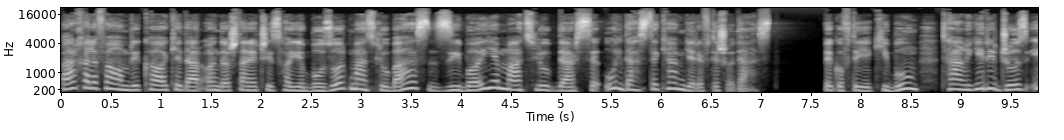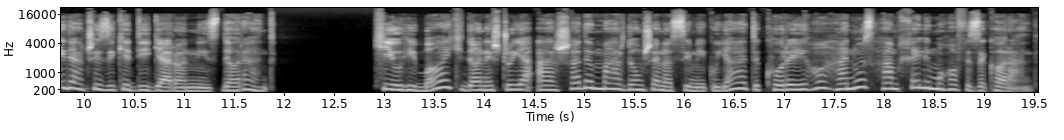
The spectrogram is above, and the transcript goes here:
برخلاف آمریکا که در آن داشتن چیزهای بزرگ مطلوب است، زیبایی مطلوب در سئول دست کم گرفته شده است. به گفته یکی بوم، تغییری جزئی در چیزی که دیگران نیز دارند. کیوهی بایک دانشجوی ارشد مردم شناسی می‌گوید کره ها هنوز هم خیلی محافظه کارند.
